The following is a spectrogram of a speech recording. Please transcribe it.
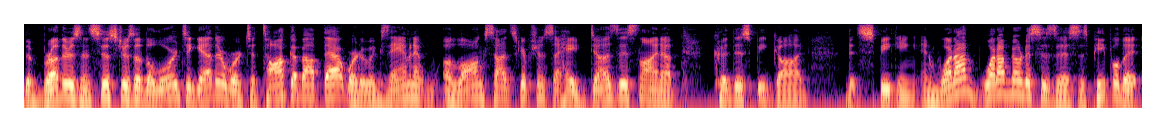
the brothers and sisters of the Lord together, we're to talk about that, we're to examine it alongside Scripture and say, hey, does this line up? Could this be God? That's speaking. And what I've what I've noticed is this is people that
